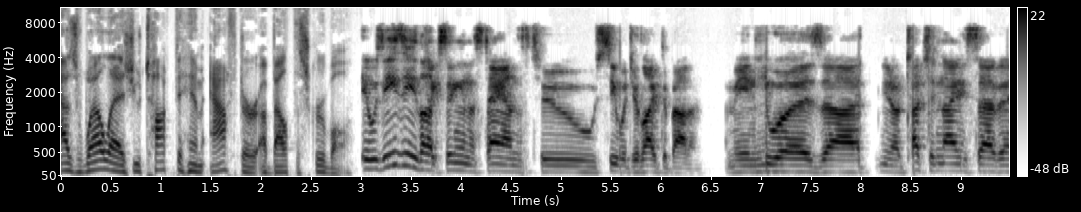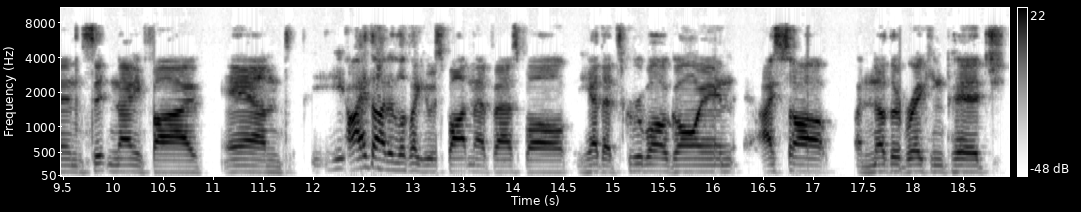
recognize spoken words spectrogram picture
as well as you talked to him after about the screwball? It was easy, like sitting in the stands, to see what you liked about him. I mean, he was, uh, you know, touching 97, sitting 95 and he, I thought it looked like he was spotting that fastball. He had that screwball going. I saw another breaking pitch.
